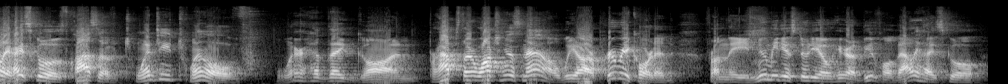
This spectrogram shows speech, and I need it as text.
Valley High School's class of 2012. Where have they gone? Perhaps they're watching us now. We are pre recorded from the new media studio here at beautiful Valley High School.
